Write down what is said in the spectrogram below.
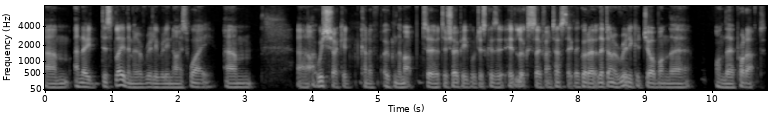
um, and they display them in a really really nice way. Um, uh, I wish I could kind of open them up to to show people just because it, it, looks so fantastic. They've got a they've done a really good job on their on their product.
